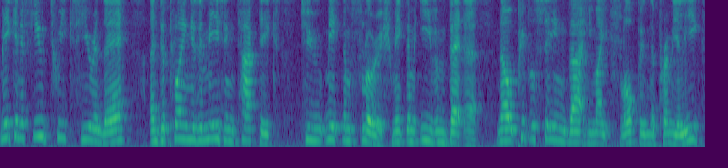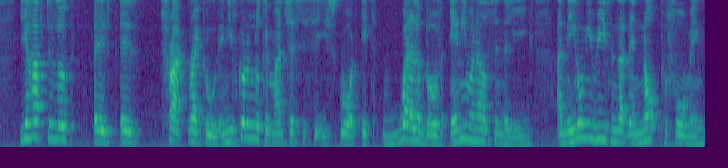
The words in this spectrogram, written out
making a few tweaks here and there, and deploying his amazing tactics to make them flourish, make them even better. Now, people saying that he might flop in the Premier League, you have to look at his, his track record, and you've got to look at Manchester City's squad. It's well above anyone else in the leagues, and the only reason that they're not performing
